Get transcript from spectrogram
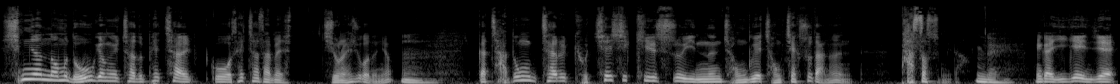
10년 넘은 노후 경유차도 폐차하고 새 차 사면 지원을 해주거든요. 음. 그러니까 자동차를 교체시킬 수 있는 정부의 정책 수단은 다 썼습니다. 네. 그러니까 이게 이제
